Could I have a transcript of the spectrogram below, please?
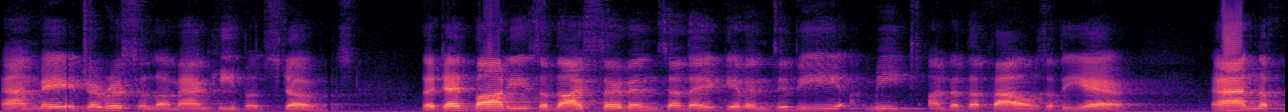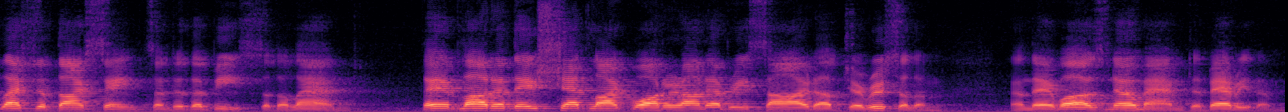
and made Jerusalem an heap of stones. The dead bodies of thy servants have they given to be meat unto the fowls of the air, and the flesh of thy saints unto the beasts of the land. Their blood have they shed like water on every side of Jerusalem, and there was no man to bury them.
